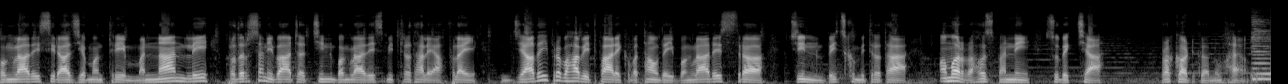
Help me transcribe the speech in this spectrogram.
बङ्गलादेशी राज्य मन्त्री मन्नानले प्रदर्शनीबाट चीन बङ्गलादेश मित्रताले आफूलाई ज्यादै प्रभावित पारेको बताउँदै बङ्गलादेश र चीन बीचको मित्रता अमर रहोस् भन्ने शुभेच्छा प्रकट गर्नुभयो।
